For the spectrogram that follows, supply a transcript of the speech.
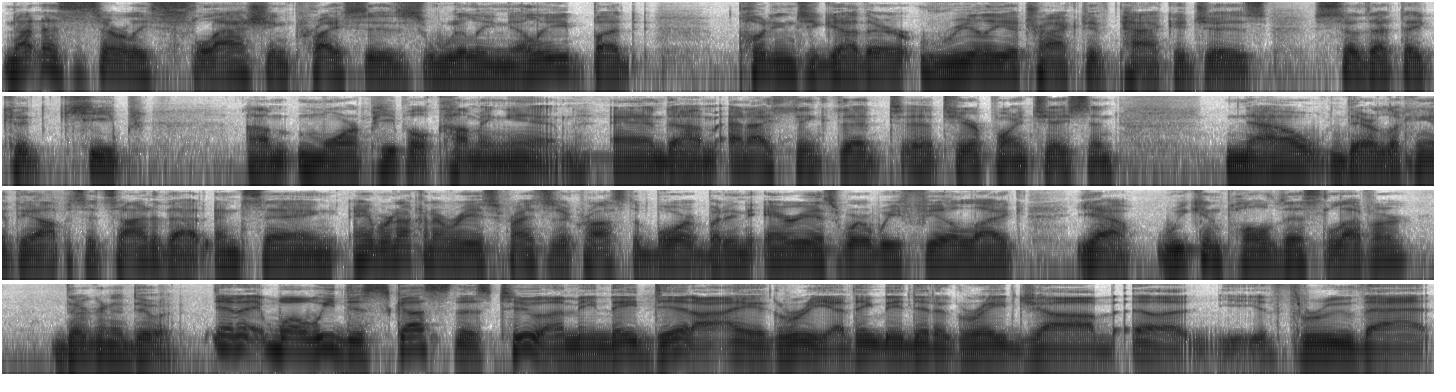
not necessarily slashing prices willy nilly, but putting together really attractive packages so that they could keep um, more people coming in. And um, and I think that uh, to your point, Jason, now they're looking at the opposite side of that and saying, hey, we're not going to raise prices across the board, but in areas where we feel like, yeah, we can pull this lever, they're going to do it. And well, we discussed this too. I mean, they did. I I agree. I think they did a great job uh, through that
